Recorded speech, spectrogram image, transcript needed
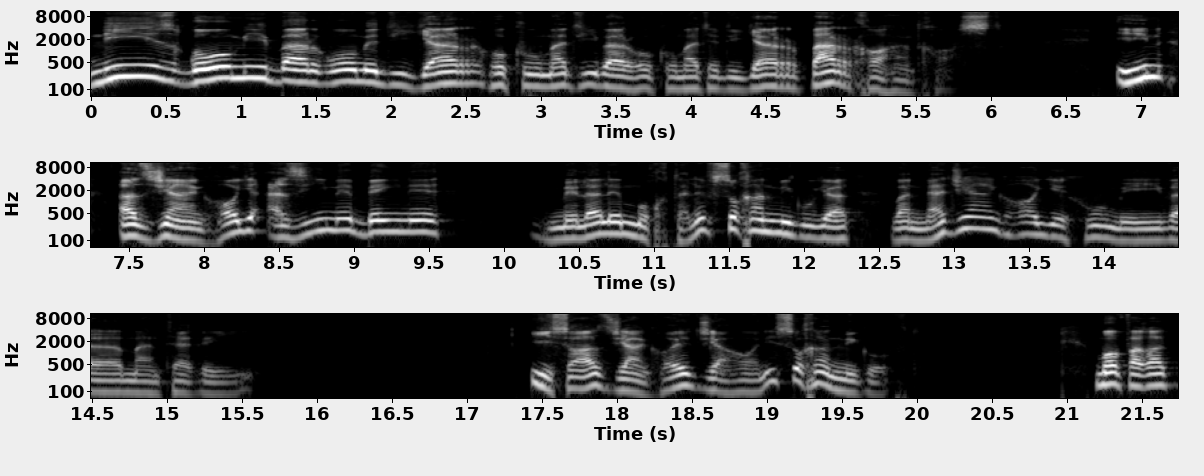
نیز قومی بر قوم دیگر حکومتی بر حکومت دیگر برخواهند خواست. این از جنگ های عظیم بین ملل مختلف سخن می‌گوید و نه جنگ های حومه‌ای و منطقه‌ای. عیسی از جنگ های جهانی سخن می‌گفت. ما فقط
